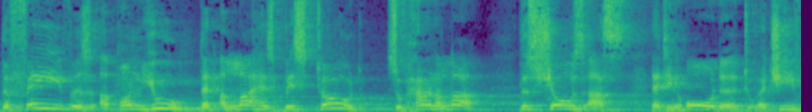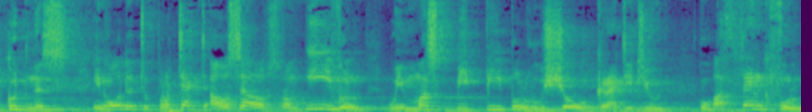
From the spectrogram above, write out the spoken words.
the favors upon you that Allah has bestowed. Subhanallah. This shows us that in order to achieve goodness, in order to protect ourselves from evil, we must be people who show gratitude, who are thankful.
